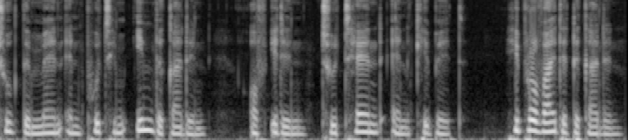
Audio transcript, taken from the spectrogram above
took the man and put him in the garden of Eden to tend and keep it. He provided the garden.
